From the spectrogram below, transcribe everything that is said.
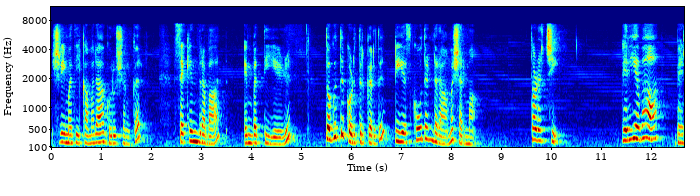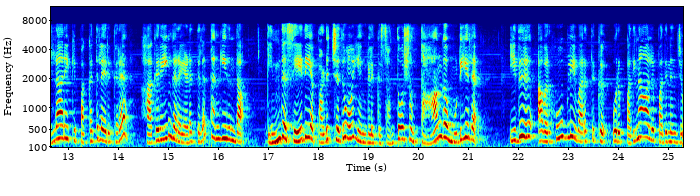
ஸ்ரீமதி கமலா குருசங்கர். செகந்திராபாத் எண்பத்தி ஏழு. தொகுத்து கொடுத்திருக்கிறது டி. எஸ். கோதண்டராம சர்மா தொடர்ச்சி. பெரியவா பெல்லாரிக்கு பக்கத்துல இருக்கிற ஹகரிங்கிற இடத்துல தங்கியிருந்தா. இந்த செய்தியை படிச்சதும் எங்களுக்கு சந்தோஷம் தாங்க முடியலை. இது அவர் ஹூப்ளி வரத்துக்கு ஒரு பதினாலு பதினஞ்சு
